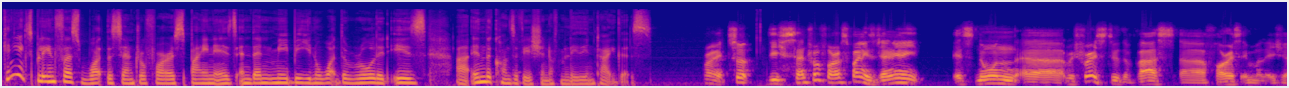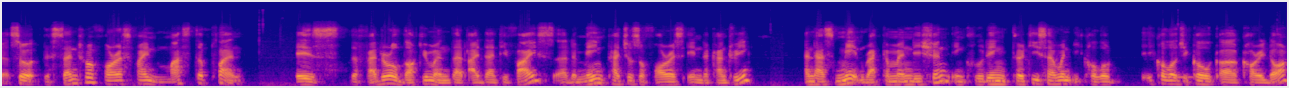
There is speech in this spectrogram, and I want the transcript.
can you explain first what the Central Forest Spine is, and then maybe you know what the role it is uh, in the conservation of Malayan tigers? Right. So the Central Forest Spine is generally it's known uh, refers to the vast uh, forest in Malaysia. So the Central Forest Spine Master Plan is the federal document that identifies uh, the main patches of forest in the country and has made recommendation including 37 ecolo- ecological uh, corridor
